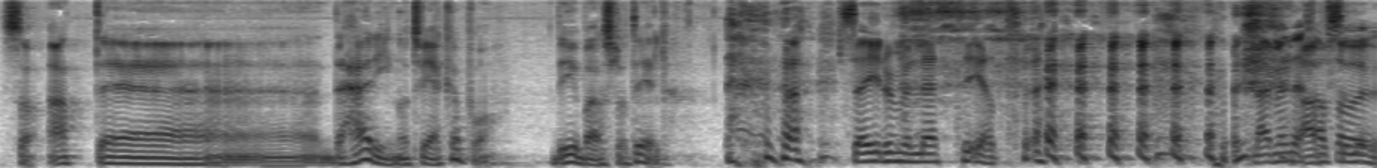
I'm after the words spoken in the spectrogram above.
Så att eh, det här är inget att tveka på. Det är ju bara att slå till. Säger du med lätthet. Nej, men alltså,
